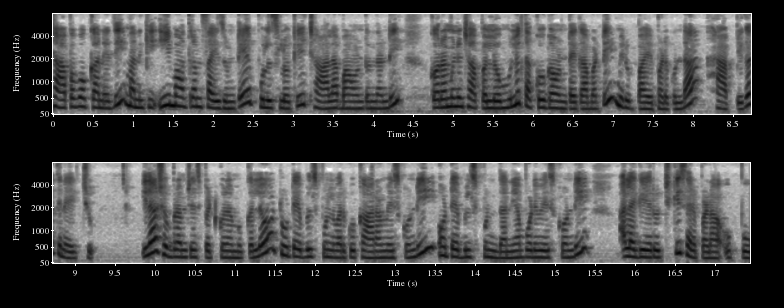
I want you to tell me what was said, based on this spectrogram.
చేప ముక్క అనేది మనకి ఈ మాత్రం సైజు ఉంటే పులుసులోకి చాలా బాగుంటుందండి. కొర్రమీను చేపల్లో ముళ్ళు తక్కువగా ఉంటాయి కాబట్టి మీరు భయపడకుండా హ్యాపీగా తినేయచ్చు. ఇలా శుభ్రం చేసి పెట్టుకున్న ముక్కల్లో టూ టేబుల్ స్పూన్ల వరకు కారం వేసుకోండి. ఓ టేబుల్ స్పూన్ ధనియా పొడి వేసుకోండి. అలాగే రుచికి సరిపడా ఉప్పు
